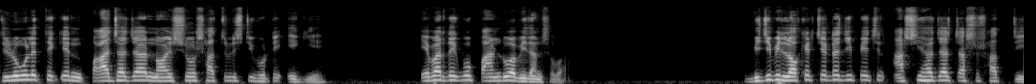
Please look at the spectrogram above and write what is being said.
তৃণমূলের থেকে পাঁচ হাজার নয়শো সাতচল্লিশটি ভোটে এগিয়ে। এবার দেখব পান্ডুয়া বিধানসভা। বিজেপির লকেট চ্যাটার্জি পেয়েছেন আশি হাজার চারশো সাতটি।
